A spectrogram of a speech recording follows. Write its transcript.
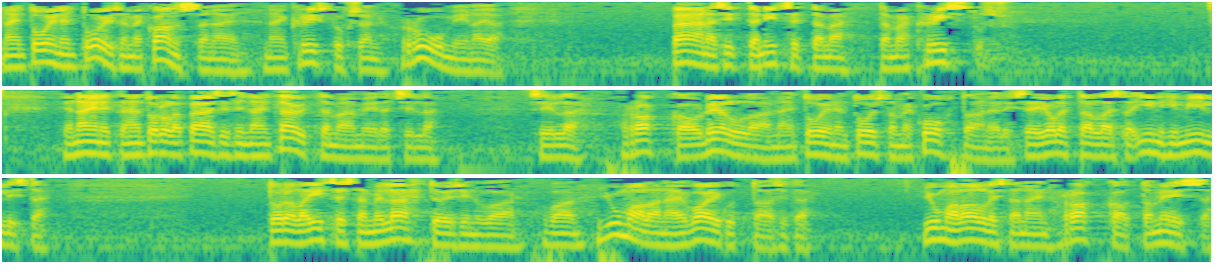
näin toinen toisemme kanssa näin, näin Kristuksen ruumiina ja päänä sitten itse tämä, tämä Kristus. Ja näin, että hän todella pääsisi näin täyttämään meidät sillä, sillä rakkaudellaan näin toinen toistamme kohtaan. Eli se ei ole tällaista inhimillistä, todella itsestämme lähtöisin, vaan, vaan Jumala näin vaikuttaa sitä jumalallista näin rakkautta meissä.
